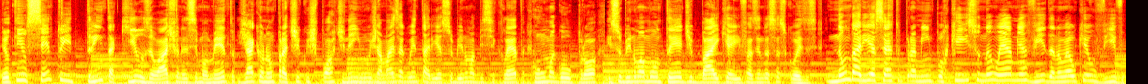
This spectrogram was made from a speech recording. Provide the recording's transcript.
Eu tenho 130 quilos, eu acho, nesse momento, já que eu não pratico esporte nenhum, jamais aguentaria subir numa bicicleta com uma GoPro e subir numa montanha de bike aí fazendo essas coisas. Não daria certo para mim porque isso não é a minha vida, não é o que eu vivo.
